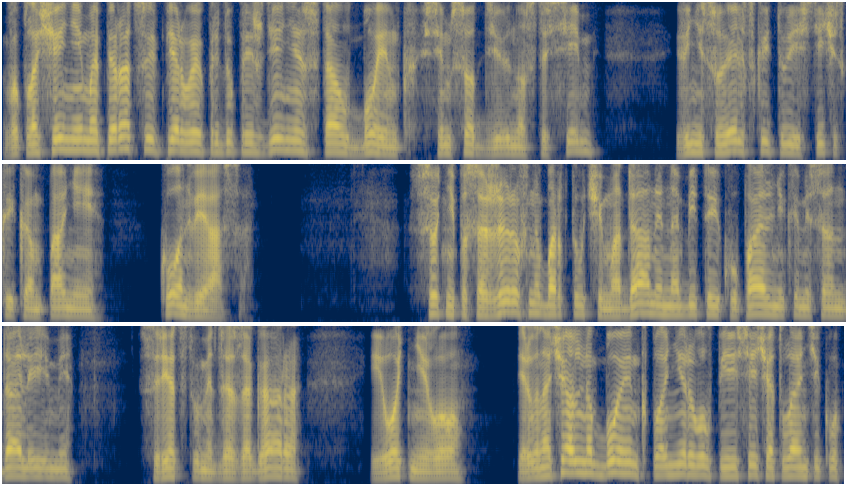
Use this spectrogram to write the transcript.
Воплощением операции первое предупреждение стал Боинг 797 венесуэльской туристической компании «Конвиаса». Сотни пассажиров на борту, чемоданы, набитые купальниками, сандалиями, средствами для загара, и от него. Первоначально Боинг планировал пересечь Атлантику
